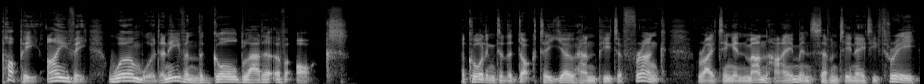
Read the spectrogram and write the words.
poppy, ivy, wormwood, and even the gallbladder of ox. According to the Dr. Johann Peter Frank, writing in Mannheim in 1783,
